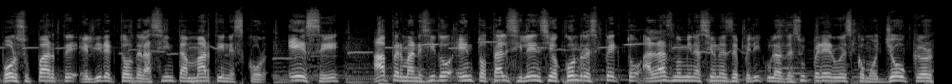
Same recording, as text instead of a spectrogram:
Por su parte, el director de la cinta Martin Scorsese ha permanecido en total silencio con respecto a las nominaciones de películas de superhéroes como Joker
